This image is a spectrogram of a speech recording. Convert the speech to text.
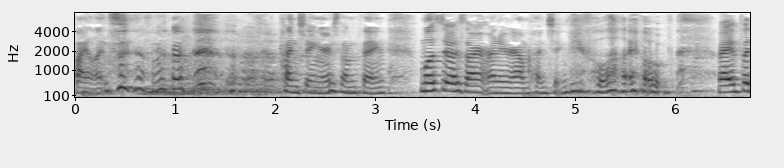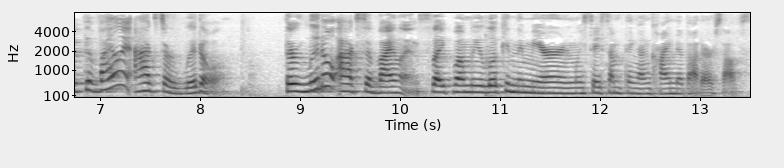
violence. punching or something. Most of us aren't running around punching people, I hope. Right? But the violent acts are little. They're little acts of violence, like when we look in the mirror and we say something unkind about ourselves.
